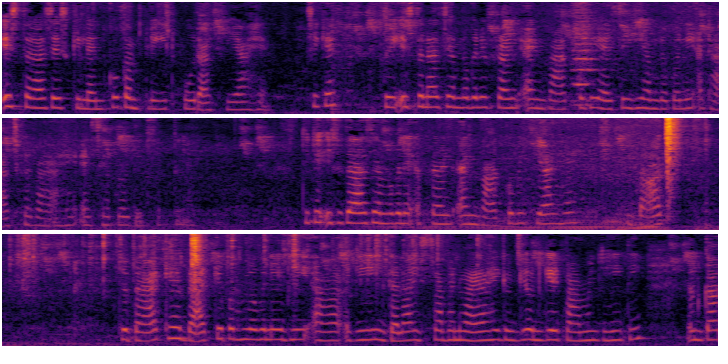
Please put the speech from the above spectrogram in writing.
इस तरह से इसकी लेंथ को कंप्लीट पूरा किया है, ठीक है? तो इस तरह से हम लोगों ने फ्रंट एंड बैक को भी ऐसे ही हम लोगों ने अटैच करवाया है, ऐसे आप लोग देख सकते हैं। ठीक है इसी तरह से हम लोगों ने फ्रंट एंड बैक को भी किया है। बैक, जो बैक है, बैक के ऊपर हम लोगों ने भी ये गला तरह बनवाया है क्योंकि उनकी रिक्वायरमेंट यही थी, उनका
